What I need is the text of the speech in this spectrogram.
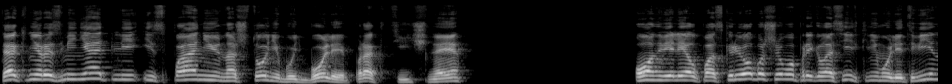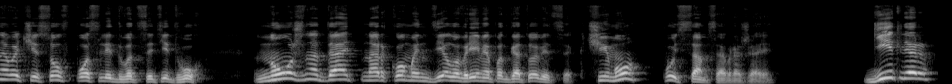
Так не разменять ли Испанию на что-нибудь более практичное? Он велел Поскребышеву пригласить к нему Литвинова часов после 22. Нужно дать наркоманделу время подготовиться. К чему? Пусть сам соображает. Гитлер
